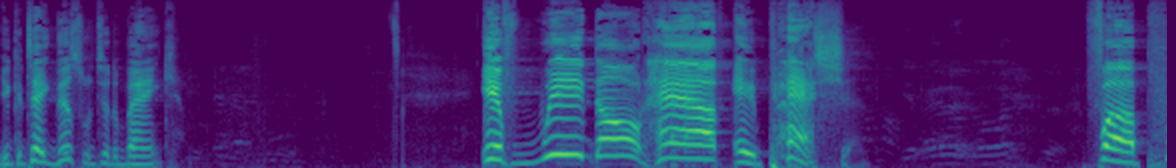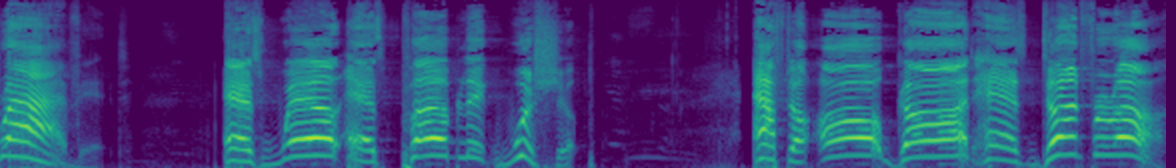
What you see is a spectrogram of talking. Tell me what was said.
You can take this one to the bank. If we don't have a passion for private as well as public worship, after all God has done for us,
